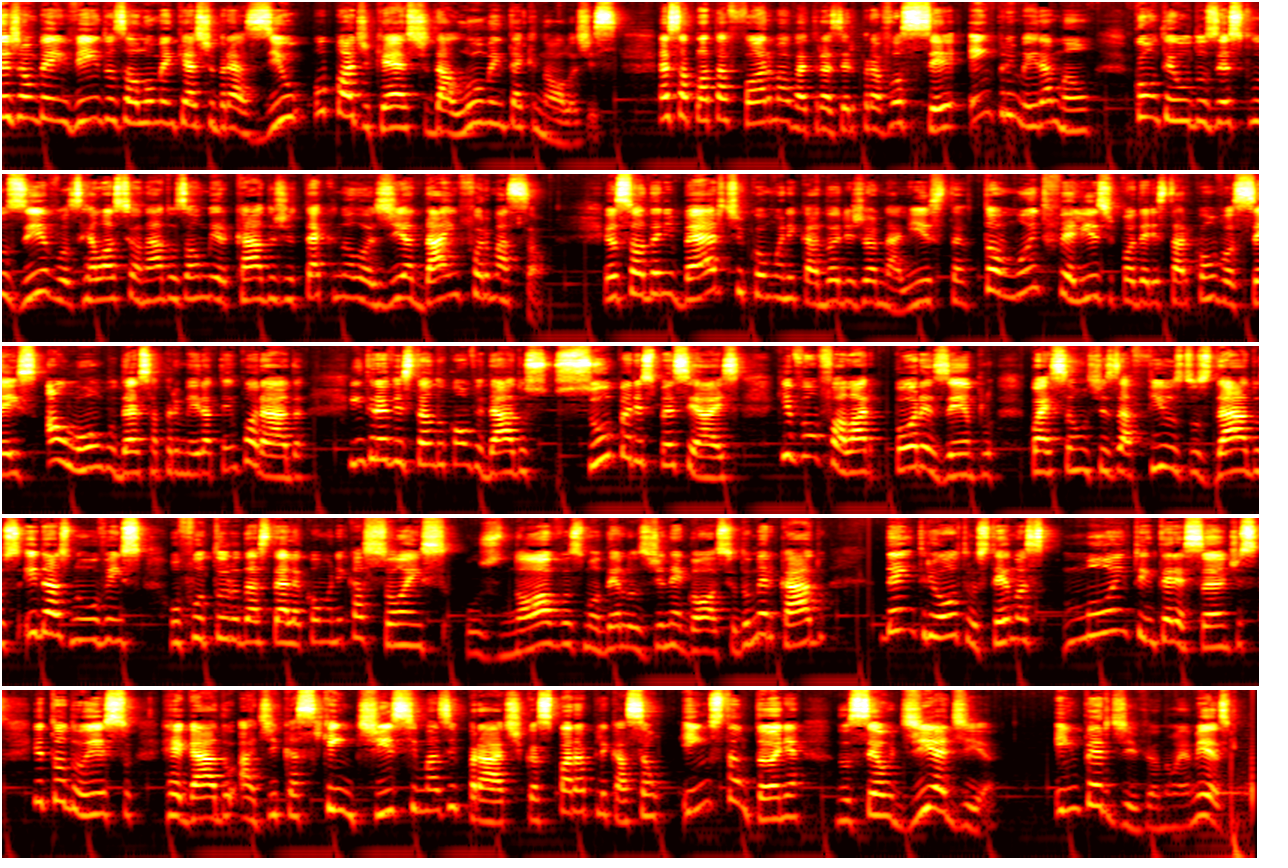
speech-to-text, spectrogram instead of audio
Sejam bem-vindos ao Lumencast Brasil, o podcast da Lumen Technologies. Essa plataforma vai trazer para você, em primeira mão, conteúdos exclusivos relacionados ao mercado de tecnologia da informação. Eu sou Dani Berti, comunicadora e jornalista. Estou muito feliz de poder estar com vocês ao longo dessa primeira temporada, entrevistando convidados super especiais que vão falar, por exemplo, quais são os desafios dos dados e das nuvens, o futuro das telecomunicações, os novos modelos de negócio do mercado dentre outros temas muito interessantes, e tudo isso regado a dicas quentíssimas e práticas para aplicação instantânea no seu dia a dia. Imperdível, não é mesmo?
